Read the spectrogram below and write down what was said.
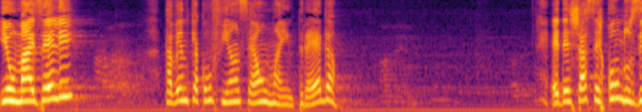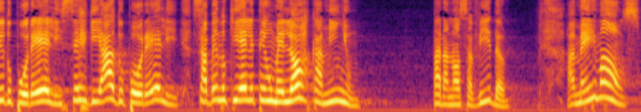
e o mais ele Está vendo que a confiança é uma entrega? É deixar ser conduzido por Ele, ser guiado por Ele, sabendo que Ele tem o melhor caminho para a nossa vida. Amém, irmãos?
